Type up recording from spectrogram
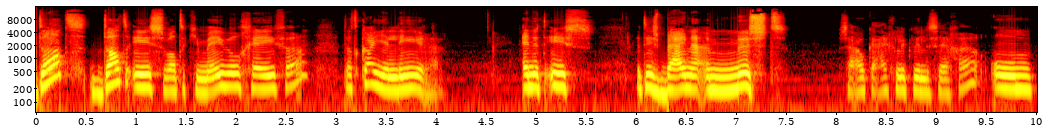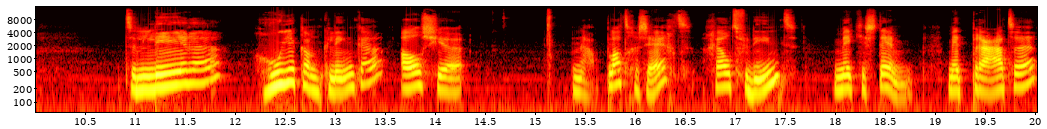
dat, dat is wat ik je mee wil geven. Dat kan je leren. En het is, het is bijna een must, zou ik eigenlijk willen zeggen, om te leren hoe je kan klinken als je, nou plat gezegd, geld verdient met je stem. Met praten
